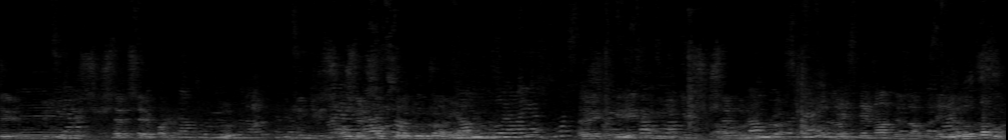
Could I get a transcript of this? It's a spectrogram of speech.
Şehrin bütün giriş çıkışları şey yaparlar. Bütün giriş çıkışları saksıra durdular. Evet, şehrin bütün giriş çıkışları durdular. Alacağız abla. Ne diyorlar mı?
